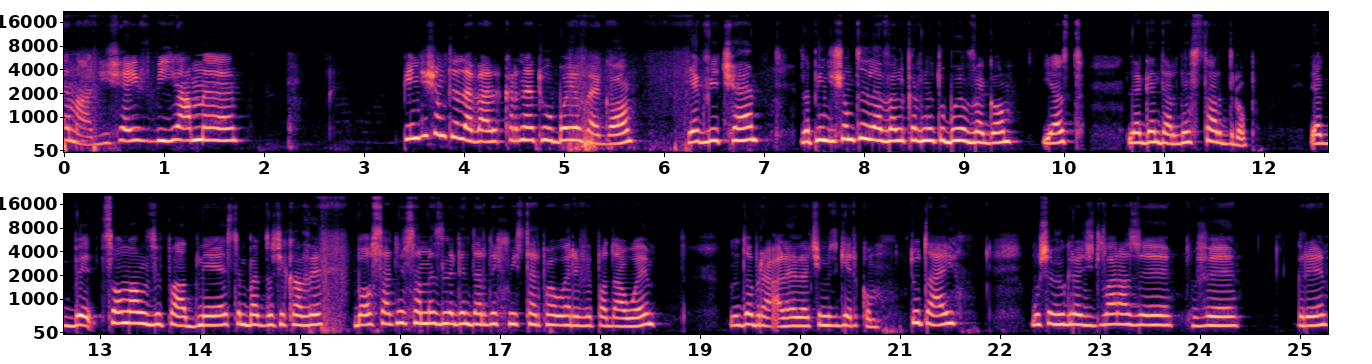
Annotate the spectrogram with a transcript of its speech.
siema, dzisiaj wbijamy 50 level karnetu bojowego. Jak wiecie, za 50 level karnetu bojowego jest legendarny Star Drop. Jakby co nam wypadnie, jestem bardzo ciekawy, bo ostatnio same z legendarnych mi Star Powery wypadały. No dobra, ale lecimy z gierką. Tutaj muszę wygrać dwa razy w gry.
